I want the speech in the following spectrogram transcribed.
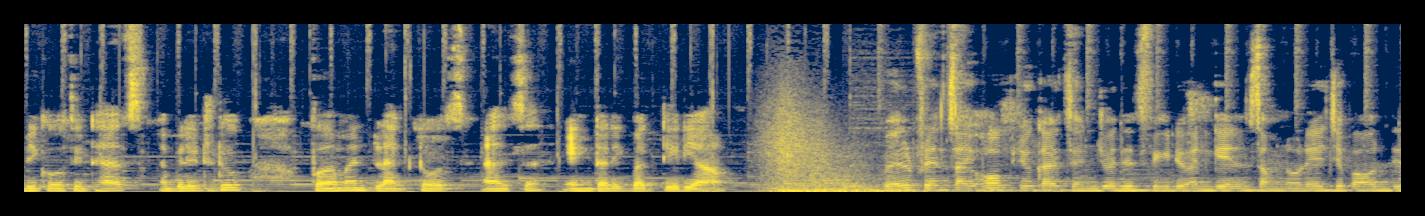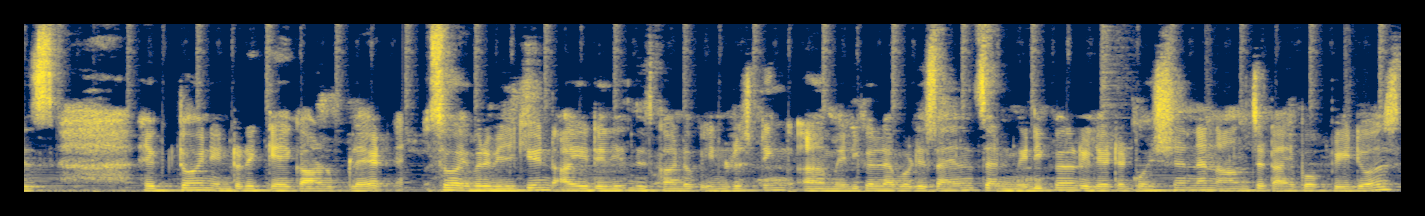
because it has ability to ferment lactose as enteric bacteria. Well friends, I hope you guys enjoyed this video and gained some knowledge about this Hektoen enteric agar plate. So every weekend i release this kind of interesting uh, medical laboratory science and medical related question and answer type of videos.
